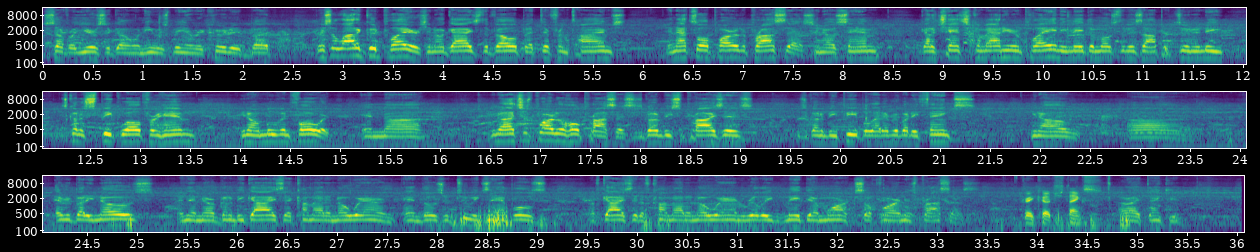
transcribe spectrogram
several years ago when he was being recruited. But there's a lot of good players. You know, guys develop at different times and that's all part of the process. You know, Sam got a chance to come out here and play, and he made the most of his opportunity. It's going to speak well for him, you know, moving forward. And uh, you know, that's just part of the whole process. There's going to be surprises. There's going to be people that everybody thinks, you know, uh, everybody knows, and then there are going to be guys that come out of nowhere, and, and those are two examples of guys that have come out of nowhere and really made their mark so far in this process. Great coach. Thanks. All right. Thank you.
